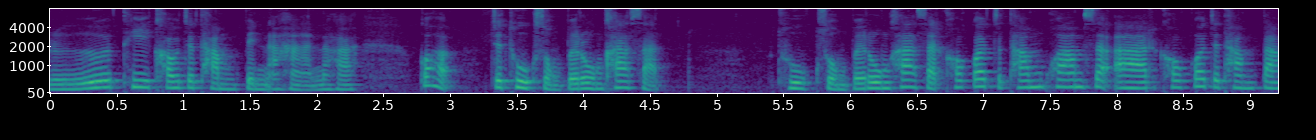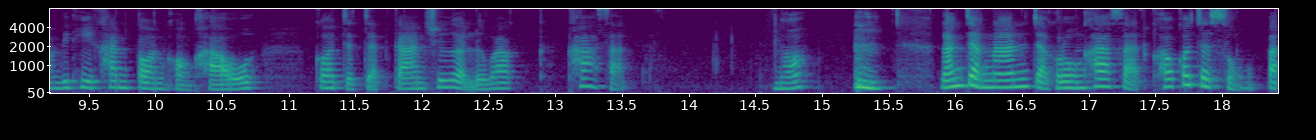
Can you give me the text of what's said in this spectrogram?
หรือที่เขาจะทำเป็นอาหารนะคะ ก็จะถูกส่งไปโรงฆ่าสัตว์ ถูกส่งไปโรงฆ่าสัตว์เขาก็จะทำความสะอาดเขาก็จะทำตามวิธีขั้นตอนของเขา ก็จะจัดการเชือดหรือว่าฆ่าสัตว์เนาะหลังจากนั้นจากโรงฆ่าสัตว์เขาก็จะส่งไป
